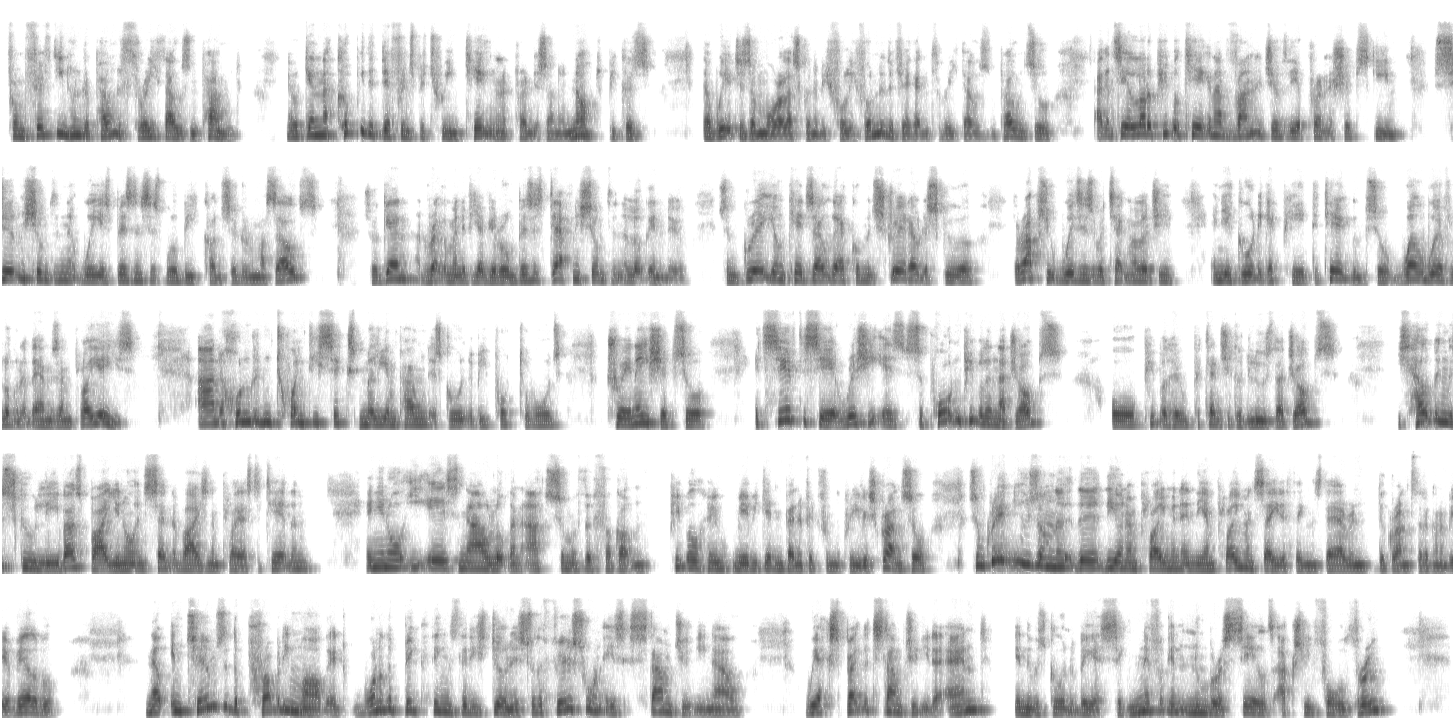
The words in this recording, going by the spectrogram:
from £1,500 to £3,000. Now, again, that could be the difference between taking an apprentice on and not, because their wages are more or less going to be fully funded if you're getting £3,000. So I can see a lot of people taking advantage of the apprenticeship scheme. Certainly something that we as businesses will be considering ourselves. So again, I'd recommend if you have your own business, definitely something to look into. Some great young kids out there coming straight out of school they're absolute whizzes with technology, and you're going to get paid to take them. So, well worth looking at them as employees. And 126 million pound is going to be put towards traineeship. So, it's safe to say Rishi is supporting people in their jobs or people who potentially could lose their jobs. He's helping the school leavers by, you know, incentivizing employers to take them. And, you know, he is now looking at some of the forgotten people who maybe didn't benefit from the previous grant. So, some great news on the, the, the unemployment and the employment side of things there and the grants that are going to be available. Now, in terms of the property market, one of the big things that he's done is so the first one is stamp duty. Now, we expected stamp duty to end, and there was going to be a significant number of sales actually fall through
